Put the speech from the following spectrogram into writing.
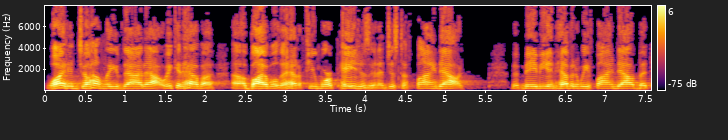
Why did John leave that out? We could have a, a Bible that had a few more pages in it just to find out. But maybe in heaven we find out. But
